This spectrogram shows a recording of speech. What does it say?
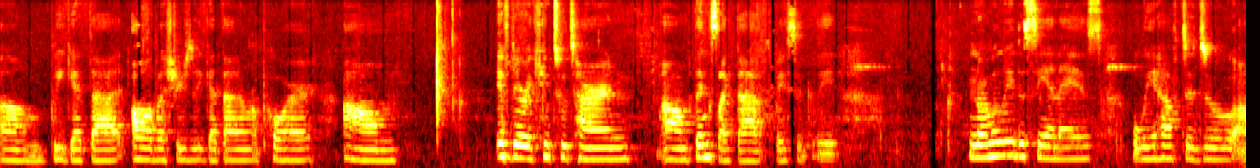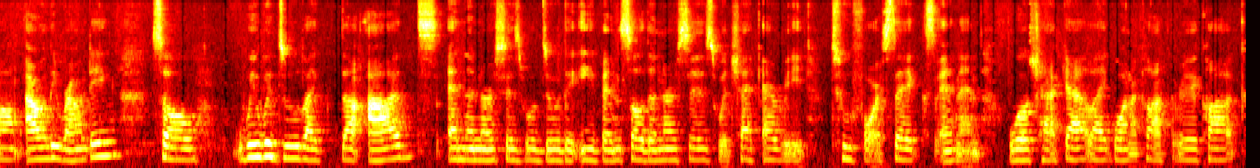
Um, we get that, all of us usually get that in report. Um, if they're a Q2 turn, um, things like that, basically. Normally the CNAs, we have to do um, hourly rounding. So we would do like the odds and the nurses will do the even. So the nurses would check every two, four, six, and then we'll check at like one o'clock, three o'clock,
